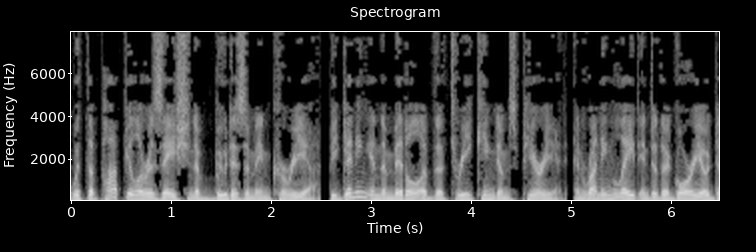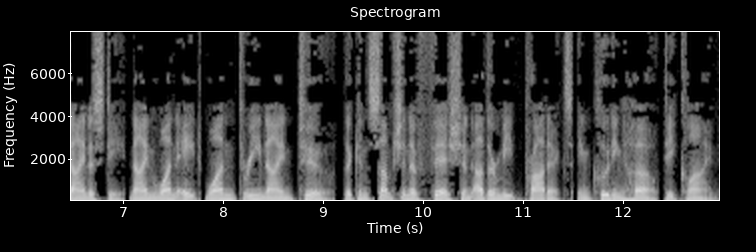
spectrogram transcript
With the popularization of Buddhism in Korea, beginning in the middle of the Three Kingdoms period, and running late into the Goryeo dynasty 918-1392, the consumption of fish and other meat products including ho declined.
